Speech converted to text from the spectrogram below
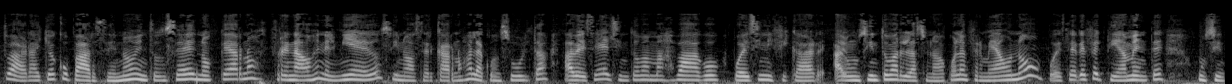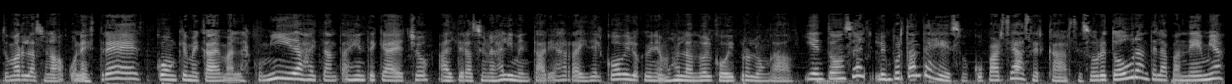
actuar, hay que ocuparse, ¿no? Entonces, no quedarnos frenados en el miedo, sino acercarnos a la consulta. A veces el síntoma más vago puede significar algún síntoma relacionado con la enfermedad o no. Puede ser efectivamente un síntoma relacionado con estrés, con que me caen mal las comidas. Hay tanta gente que ha hecho alteraciones alimentarias a raíz del COVID, lo que veníamos hablando del COVID prolongado. Y entonces, lo importante es eso, ocuparse de acercarse. Sobre todo durante la pandemia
